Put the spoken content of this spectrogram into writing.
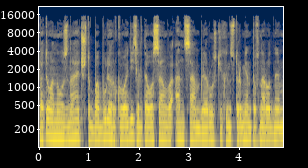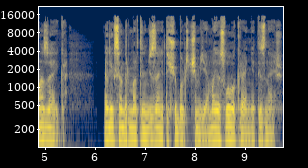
«Потом она узнает, что бабуля — руководитель того самого ансамбля русских инструментов «Народная мозаика». Александр Мартынович занят еще больше, чем я. Мое слово крайнее, ты знаешь».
